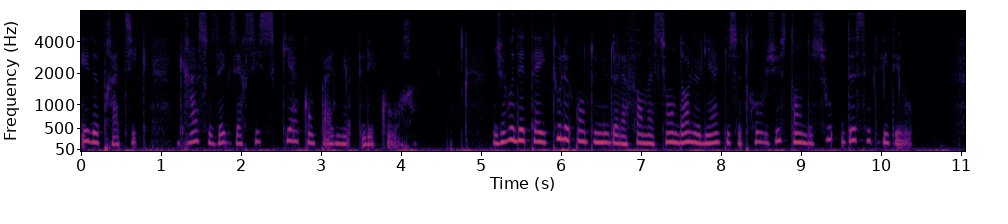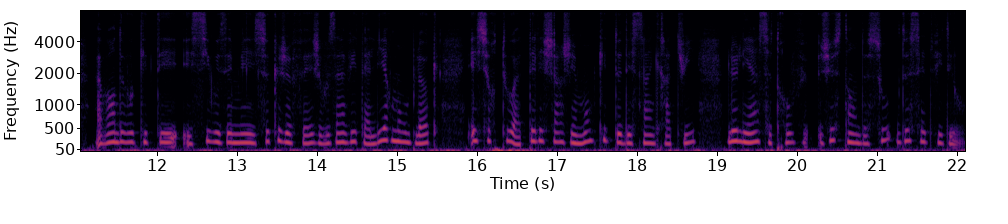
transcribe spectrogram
et de pratique grâce aux exercices qui accompagnent les cours. Je vous détaille tout le contenu de la formation dans le lien qui se trouve juste en dessous de cette vidéo. Avant de vous quitter et si vous aimez ce que je fais, je vous invite à lire mon blog et surtout à télécharger mon kit de dessin gratuit. Le lien se trouve juste en dessous de cette vidéo.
